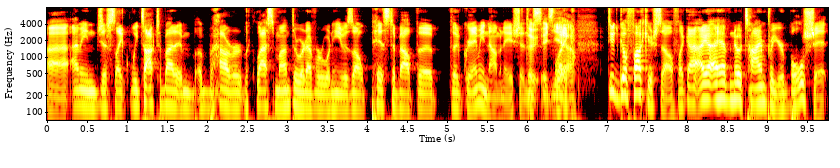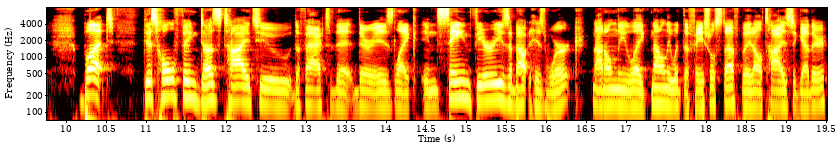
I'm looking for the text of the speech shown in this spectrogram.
Uh, I mean, just like we talked about it, in, uh, however, like last month or whatever, when he was all pissed about the the Grammy nominations. The- it's yeah. like, dude, go fuck yourself. Like, I I have no time for your bullshit. But this whole thing does tie to the fact that there is like insane theories about his work not only like not only with the facial stuff but it all ties together.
